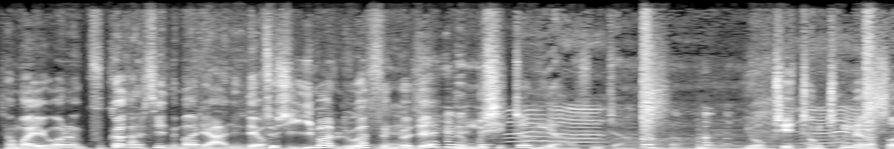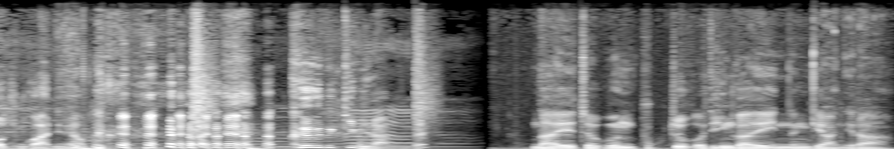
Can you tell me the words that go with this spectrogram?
정말 이거는 국가가 할 수 있는 말이 아닌데 도대체 이 말을 누가 쓴 네. 거지? 너무 시적이야 진짜. 이거 혹시 정청래가 써준 거 아니에요? 그 느낌이 나는데. 나의 적은 북쪽 어딘가에 있는 게 아니라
